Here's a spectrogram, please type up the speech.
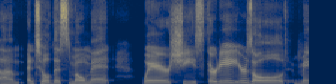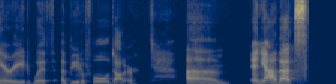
um, until this moment where she's 38 years old, married with a beautiful daughter. Um, and yeah, that's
